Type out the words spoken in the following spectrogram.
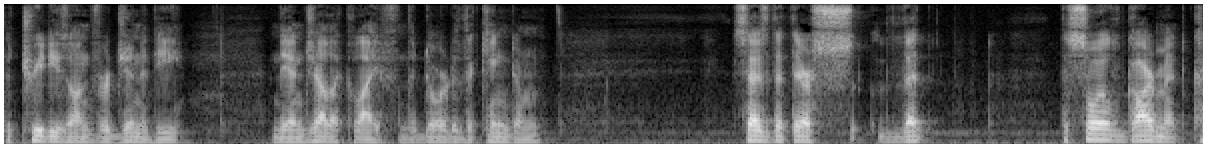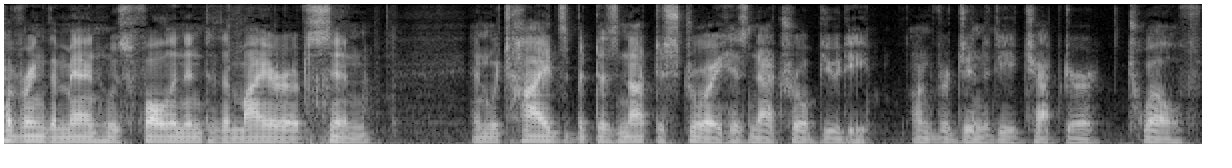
the treatise on virginity and the angelic life and the door to the kingdom, says that there's that the soiled garment covering the man who has fallen into the mire of sin and which hides but does not destroy his natural beauty on virginity chapter 12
